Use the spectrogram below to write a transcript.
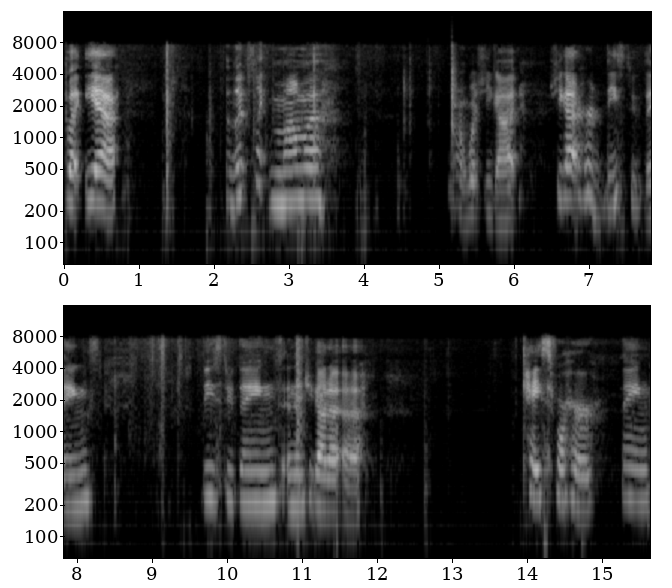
but yeah, it looks like Mama. I don't know what she got. She got her these two things. These two things, and then she got a, a case for her thing.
